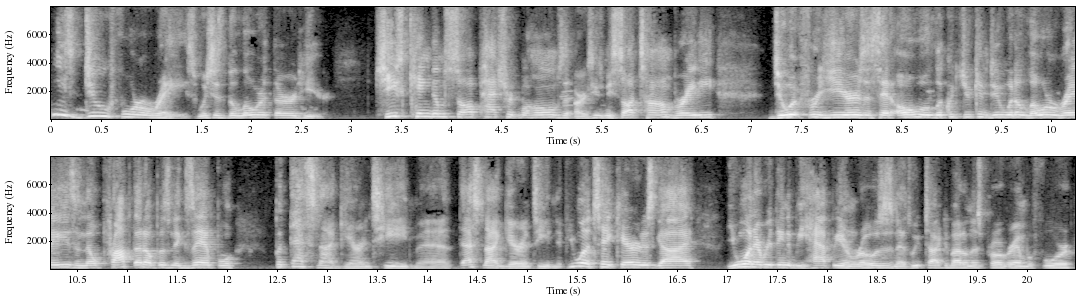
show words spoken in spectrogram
he's due for a raise, which is the lower third here. Chiefs Kingdom saw Patrick Mahomes, or excuse me, saw Tom Brady do it for years and said, oh, well, look what you can do with a lower raise. And they'll prop that up as an example. But that's not guaranteed, man. That's not guaranteed. And if you want to take care of this guy, you want everything to be happy and roses. And as we've talked about on this program before,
